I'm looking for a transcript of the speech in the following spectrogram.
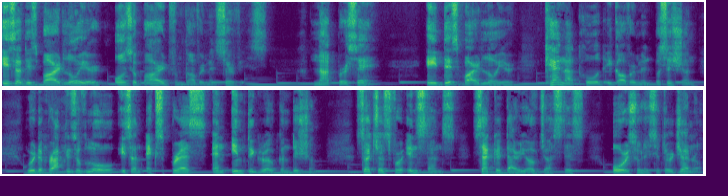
Is a disbarred lawyer also barred from government service? Not per se. A disbarred lawyer cannot hold a government position where the practice of law is an express and integral condition, such as, for instance, Secretary of Justice or Solicitor General.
